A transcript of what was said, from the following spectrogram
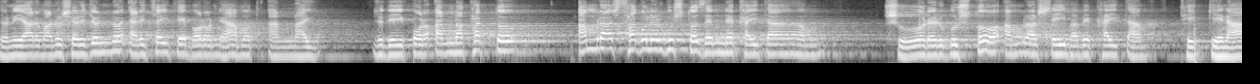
দুনিয়ার মানুষের জন্য এর চাইতে বড় নিয়ামত আর নাই। যদি এই কোরআন না থাকতো, আমরা ছাগলের গুস্ত যেমনে খাইতাম, শুয়োরের গুস্ত আমরা সেইভাবে খাইতাম। ঠিক কিনা?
